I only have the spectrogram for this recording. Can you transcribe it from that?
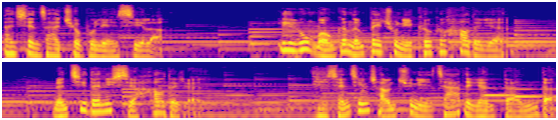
但现在却不联系了。例如某个能背出你 QQ 号的人，能记得你喜好的人，以前经常去你家的人等等。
